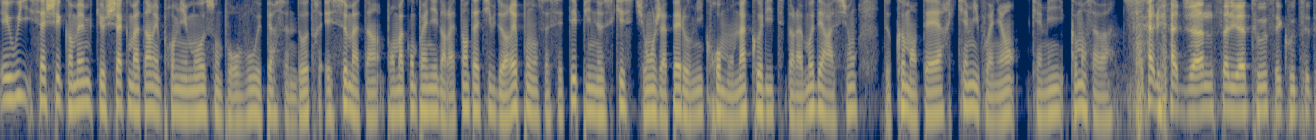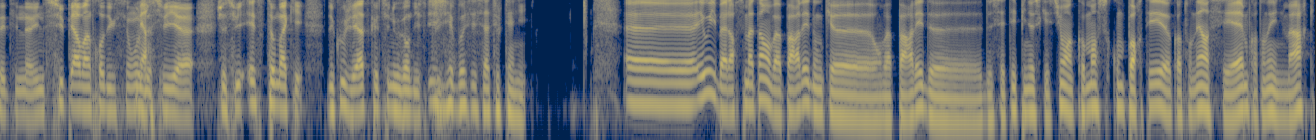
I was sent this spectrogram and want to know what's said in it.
Et oui, sachez quand même que chaque matin, mes premiers mots sont pour vous et personne d'autre. Et ce matin, pour m'accompagner dans la tentative de réponse à cette épineuse question, j'appelle au micro mon acolyte dans la modération de commentaires, Camille Poignant. Camille, comment ça va? Salut à Jeanne, salut à tous. Écoute, c'était une, une superbe introduction. Je suis, euh, je suis estomaqué. Du coup, j'ai hâte que tu nous en dises plus. J'ai bossé ça toute la nuit. Euh, et oui, bah alors ce matin, on va parler donc, euh, on va parler de, cette épineuse question hein, comment se comporter euh, quand on est un CM, quand on est une marque,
